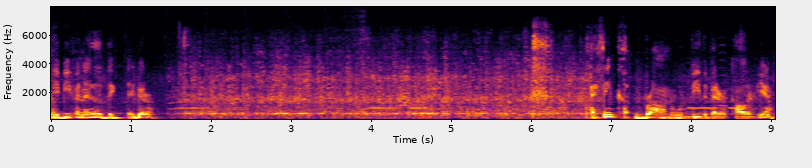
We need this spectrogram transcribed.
Maybe even a little bit bigger. Think brown would be the better color here.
